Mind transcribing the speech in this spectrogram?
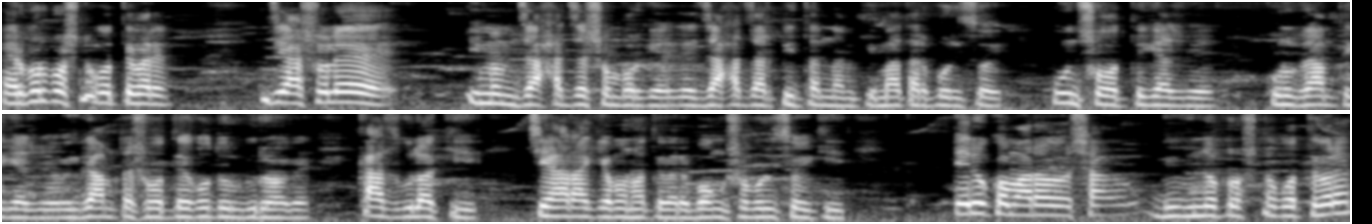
এরপর প্রশ্ন করতে পারেন যে, আসলে ইমাম জাহাজার সম্পর্কে, যে জাহাজার পিতার নাম কি, মাতার পরিচয়, কোন শহর থেকে আসবে, কোন গ্রাম থেকে আসবে, ওই গ্রামটা শহর থেকে কত দূর হবে, কাজগুলো কি, চেহারা কেমন হতে পারে, বংশ পরিচয় কি এরকম আরও বিভিন্ন প্রশ্ন করতে পারেন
